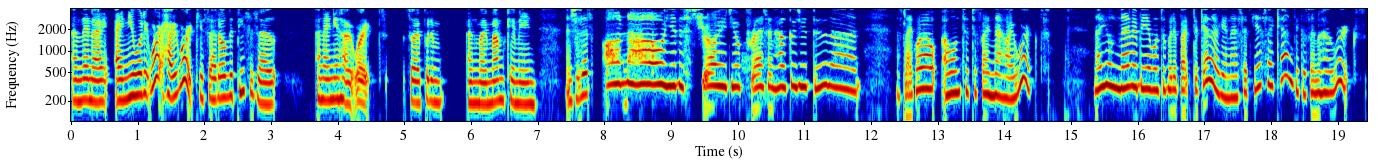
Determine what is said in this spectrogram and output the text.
then I, I knew what it worked, how it worked because I had all the pieces out and I knew how it worked. So I put them and my mum came in and she said, Oh no, you destroyed your present. How could you do that? I was like, well, I, I wanted to find out how it worked. Now you'll never be able to put it back together again. I said, yes, I can because I know how it works.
